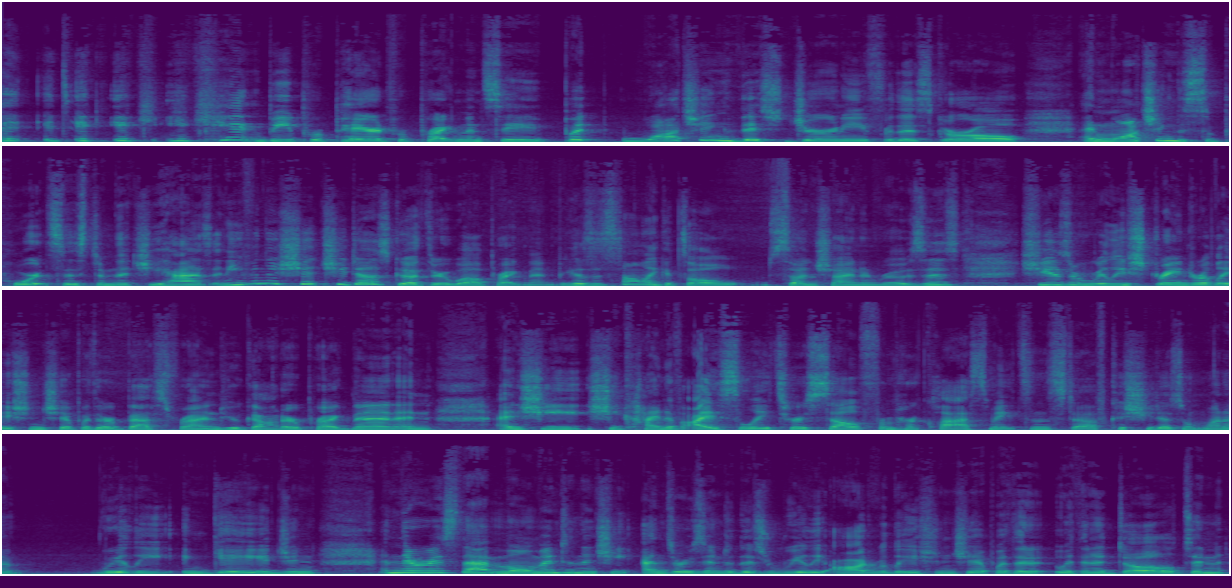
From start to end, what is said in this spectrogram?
it, it, it, it, you can't be prepared for pregnancy, but watching this journey for this girl and watching the support system that she has, and even the shit she does go through while pregnant, because it's not like it's all sunshine and roses. She has a really strained relationship with her best friend who got her pregnant, and and she she kind of isolates herself from her classmates and stuff because she doesn't want to really engage and and there is that moment and then she enters into this really odd relationship with a, with an adult and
